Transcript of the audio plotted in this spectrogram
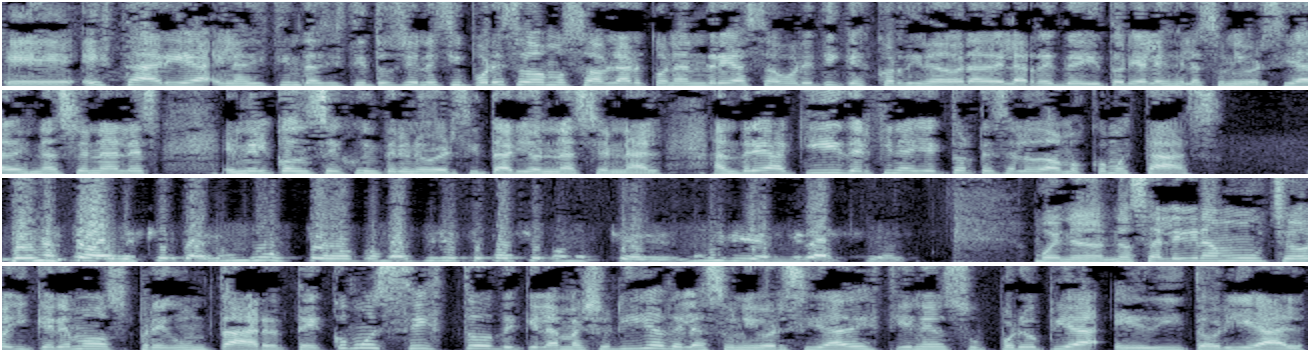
eh, esta área en las distintas instituciones y por eso vamos a hablar con Andrea Saboretti, que es coordinadora de la red de editoriales de las universidades nacionales en el Consejo Interuniversitario Nacional. Andrea, aquí Delfina y Héctor te saludamos. ¿Cómo estás? Buenas tardes, ¿qué tal? Un gusto compartir este espacio con ustedes. Muy bien, gracias. Bueno, nos alegra mucho y queremos preguntarte, ¿cómo es esto de que la mayoría de las universidades tienen su propia editorial?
